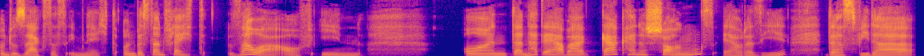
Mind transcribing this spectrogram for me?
und du sagst es ihm nicht und bist dann vielleicht sauer auf ihn, und dann hat er aber gar keine Chance, er oder sie, das wieder,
